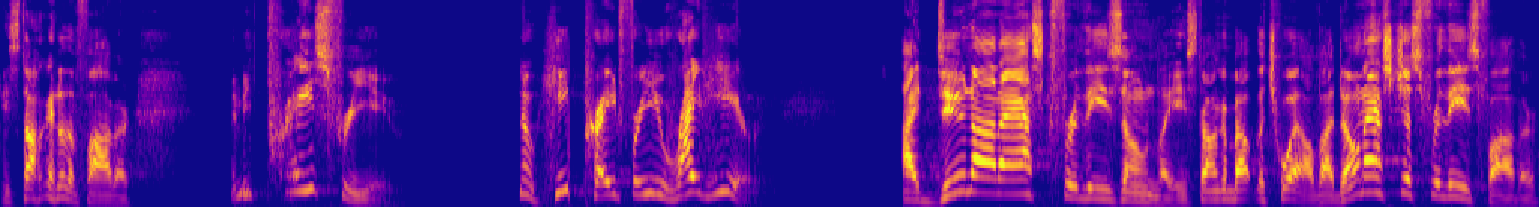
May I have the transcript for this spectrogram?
He's talking to the Father, and he prays for you. No, he prayed for you right here. I do not ask for these only. He's talking about the 12. I don't ask just for these, Father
